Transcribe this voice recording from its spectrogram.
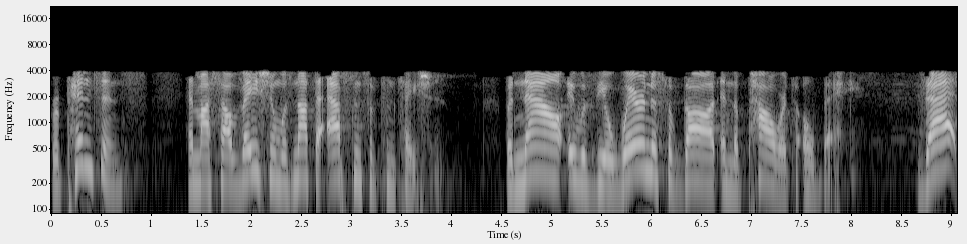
repentance and my salvation was not the absence of temptation, but now it was the awareness of God and the power to obey. That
